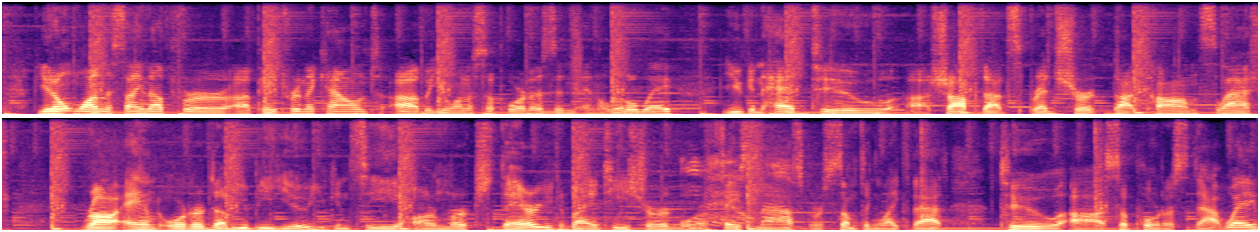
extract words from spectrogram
If you don't want to sign up for a patron account, uh, but you want to support us in, in, a little way, you can head to uh, shop.spreadshirt.com slash Raw and Order WBU. You can see our merch there. You can buy a t shirt or a face mask or something like that to uh, support us that way.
